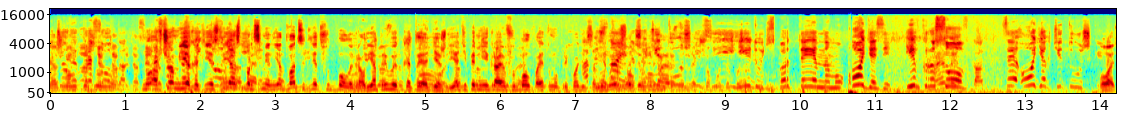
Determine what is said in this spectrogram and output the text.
Я ж Чого ви вам в кажу. кросовках? Ну а в чем ехать, если я спортсмен? Я 20 лет в футбол играл, я привык к этой одежде. Я теперь не играю в футбол, поэтому приходится Ви мне знаєте, що кроссовки. тітушки всі їдуть в спортивному одязі і в кросовках. Це одяг тітушки. Ось,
